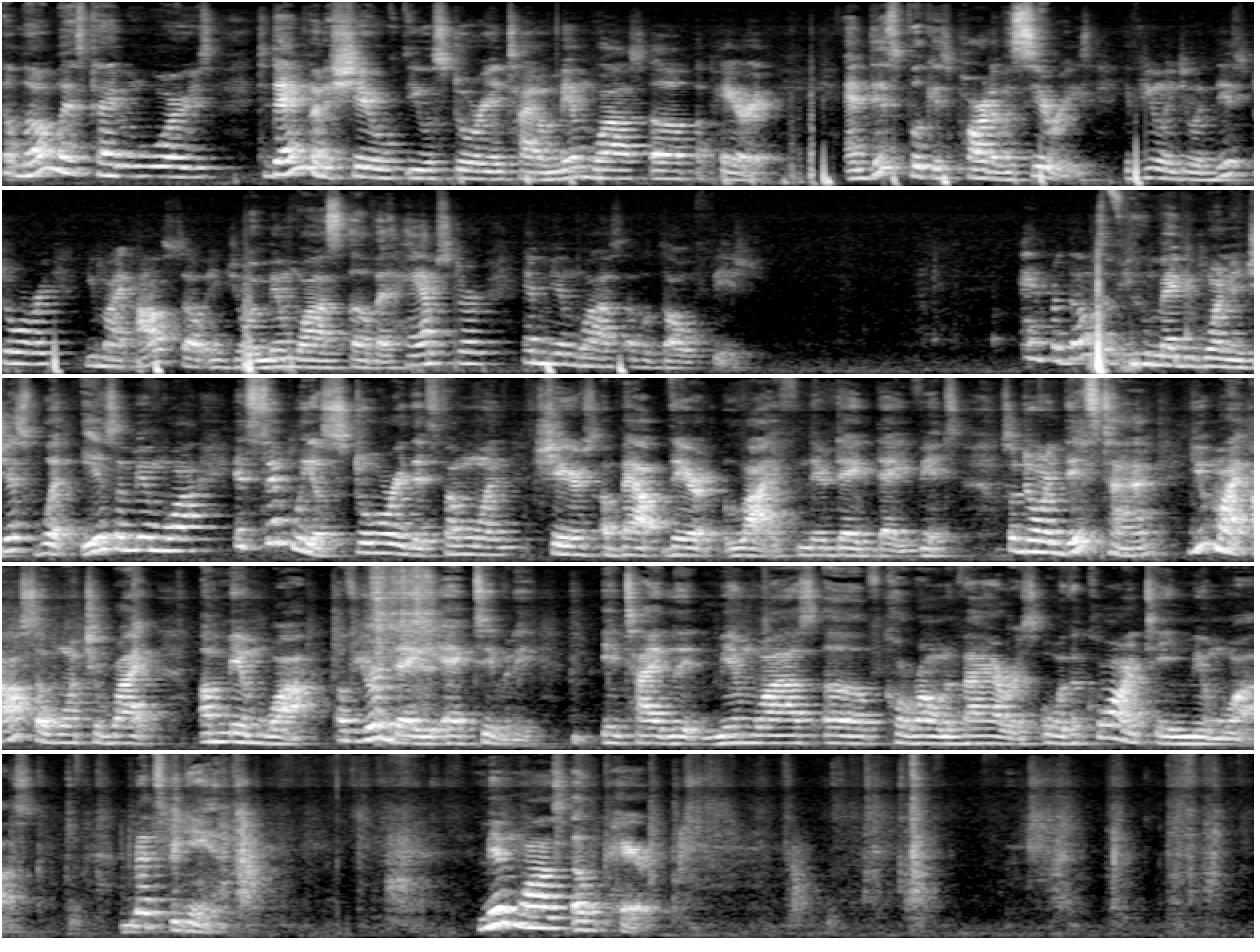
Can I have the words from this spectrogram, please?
Hello, Westhaven Warriors. Today I'm going to share with you a story entitled Memoirs of a Parrot. And this book is part of a series. If you enjoy this story, you might also enjoy Memoirs of a Hamster and Memoirs of a Goldfish. And for those of you who may be wondering just what is a memoir, it's simply a story that someone shares about their life and their day-to-day events. So during this time, you might also want to write a memoir of your daily activity entitled Memoirs of Coronavirus or the Quarantine Memoirs. Let's begin. Memoirs of a Parrot.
